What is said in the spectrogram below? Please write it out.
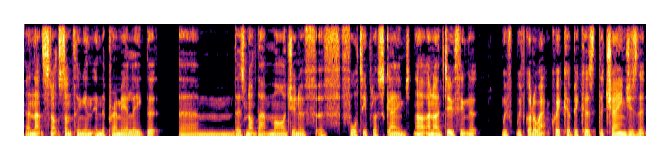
and that's not something in, in the Premier League that um, there's not that margin of, of 40 plus games. Uh, and I do think that we've we've got to act quicker because the changes that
